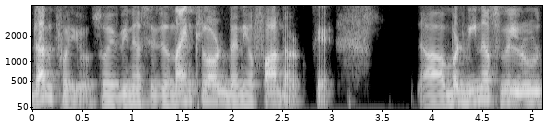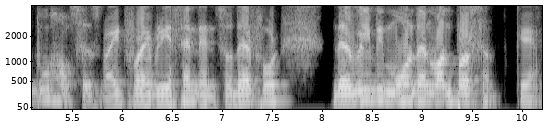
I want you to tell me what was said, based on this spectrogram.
done for you. So if venus is your ninth lord then your father okay uh, but Venus will rule two houses, right, for every ascendant. So therefore, there will be more than one person. Okay.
